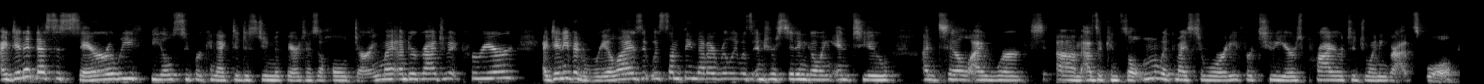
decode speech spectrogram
I didn't necessarily feel super connected to student affairs as a whole during my undergraduate career. I didn't even realize it was something that I really was interested in going into until I worked um, as a consultant with my sorority for two years prior to joining grad school.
